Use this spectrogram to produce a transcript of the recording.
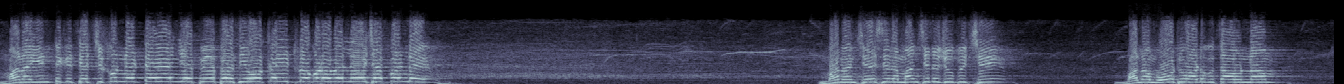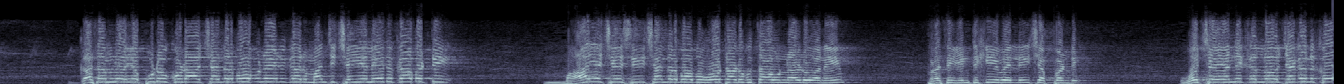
మన ఇంటికి తెచ్చుకున్నట్టే అని చెప్పి ప్రతి ఒక్క ఇంట్లో కూడా వెళ్ళి చెప్పండి. మనం చేసిన మంచిని చూపించి మనం ఓటు అడుగుతా ఉన్నాం. గతంలో ఎప్పుడూ కూడా చంద్రబాబు నాయుడు గారు మంచి చేయలేదు కాబట్టి మాయ చేసి చంద్రబాబు ఓటు అడుగుతా ఉన్నాడు అని ప్రతి ఇంటికి వెళ్ళి చెప్పండి. వచ్చే ఎన్నికల్లో జగన్కు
